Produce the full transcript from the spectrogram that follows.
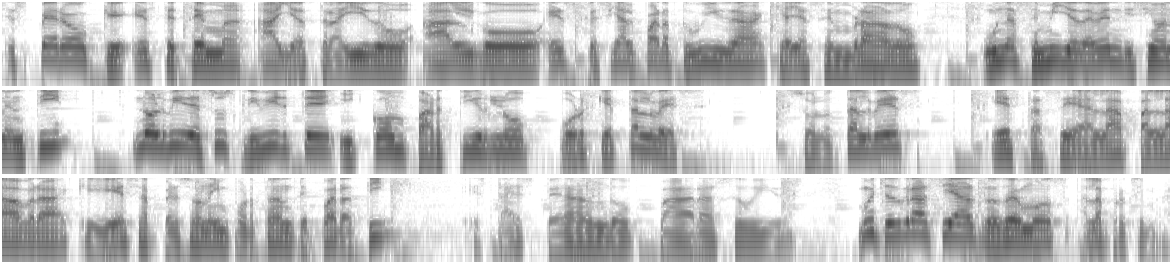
Espero que este tema haya traído algo especial para tu vida, que haya sembrado una semilla de bendición en ti. No olvides suscribirte y compartirlo porque tal vez, solo tal vez, esta sea la palabra que esa persona importante para ti está esperando para su vida. Muchas gracias, nos vemos a la próxima.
